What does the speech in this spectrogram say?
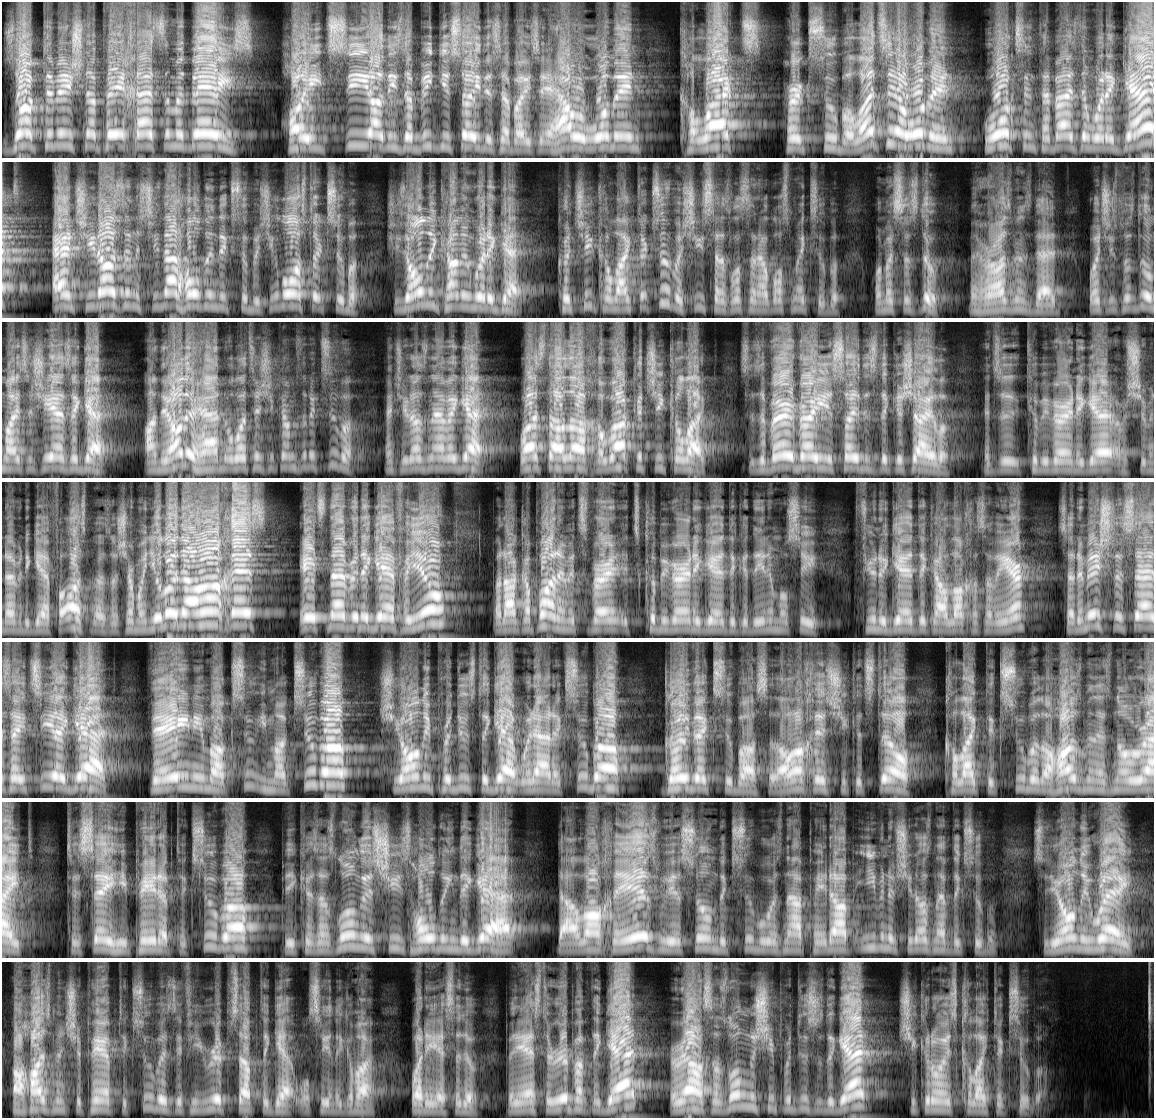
Zok the Mishnah pay chesam beis. Hoitzia, these are big yisoidis, I say, how a woman collects her ksuba. Let's say a woman walks into Bezdin with a get, and she doesn't, she's not holding the ksuba. She lost her ksuba. She's only coming with a get. Could she collect her ksuba? She says, listen, I lost my ksuba. What am I supposed to do? Her husband's dead. What she's supposed to do? Maisa, she has a get. On the other hand, well, let's say she comes to the ksuba, and she doesn't have a get. What's the halacha? What could she collect? So it's a very, very yisoidis the kashayla. It could be very negay. I'm sure never negay for us, but it's never negay for you. But akaponim, it's very, it could be very neged the kadinim. We'll see a few neged the halachas over here. So the Mishnah says, "Heitzia get ve'eni maksuba." She only produced a get without eksuba. Goyve ksuba. So the halacha is she could still collect ksuba. The husband has no right to say he paid up the ksuba because as long as she's holding the get, the halacha is we assume the ksuba was not paid up, even if she doesn't have the ksuba. So the only way a husband should pay up the ksuba is if he rips up the get. We'll see in the Gemara what he has to do. But he has to rip up the get, or else as long as she produces the get, she could always collect the ksuba.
